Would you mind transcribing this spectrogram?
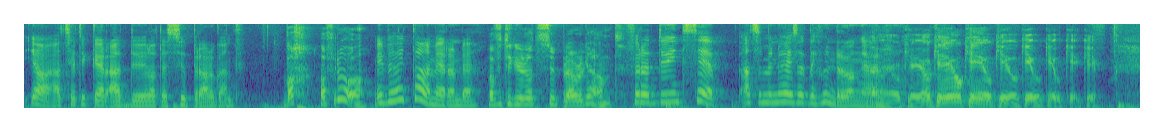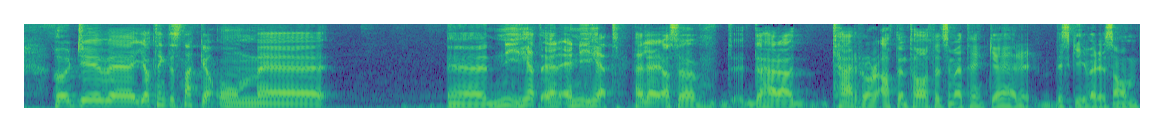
Ja, alltså jag tycker att du låter superarrogant. Va? Varför då? Vi behöver inte tala mer om det. Varför tycker du det låter superarrogant? För att du inte ser... Alltså, men nu har jag sagt det hundra gånger. Okej, okej, okej, okej, okej, okej, okej. Hör du, eh, jag tänkte snacka om eh, eh, nyhet, en, en nyhet. Eller alltså det här terrorattentatet som jag tänker beskriva det som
